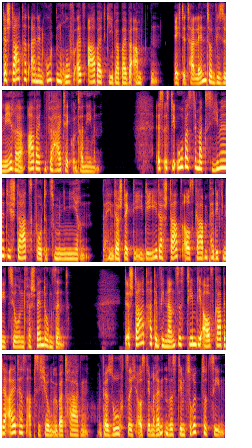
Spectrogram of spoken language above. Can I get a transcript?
Der Staat hat einen guten Ruf als Arbeitgeber bei Beamten. Echte Talente und Visionäre arbeiten für Hightech-Unternehmen. Es ist die oberste Maxime, die Staatsquote zu minimieren. Dahinter steckt die Idee, dass Staatsausgaben per Definition Verschwendung sind. Der Staat hat dem Finanzsystem die Aufgabe der Altersabsicherung übertragen und versucht, sich aus dem Rentensystem zurückzuziehen,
